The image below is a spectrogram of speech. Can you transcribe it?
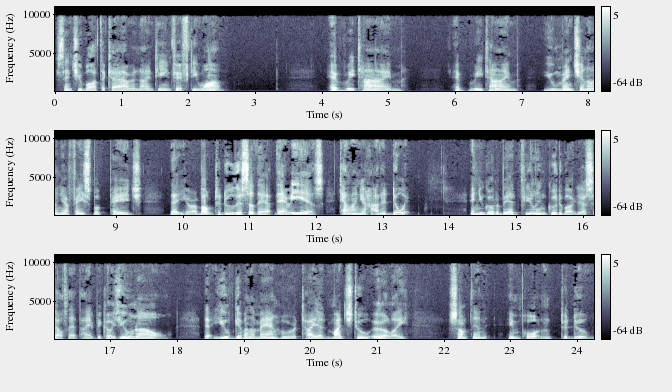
since you bought the car in 1951. Every time, every time you mention on your Facebook page that you're about to do this or that, there he is, telling you how to do it. And you go to bed feeling good about yourself that night because you know that you've given a man who retired much too early something important to do.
